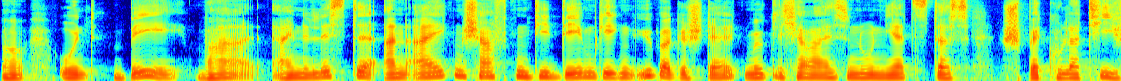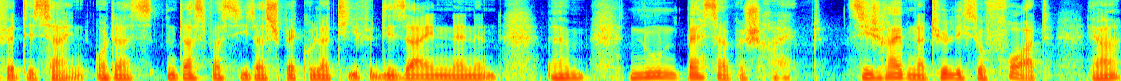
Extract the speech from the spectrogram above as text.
Äh, und B war eine Liste an Eigenschaften, die dem gegenübergestellt möglicherweise nun jetzt das spekulative Design oder das, was Sie das spekulative Design nennen, ähm, nun besser beschreibt. Sie schreiben natürlich sofort, ja,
